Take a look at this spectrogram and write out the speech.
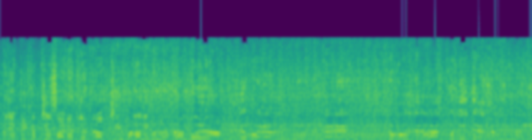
मुझे पिकअप चाहिए साढ़े ड्रॉप चाहिए बोला नहीं बोला हम बोले हम भी तो बोला हम लोग को अरे तो बोलते रात को लेते ऐसा कुछ नहीं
